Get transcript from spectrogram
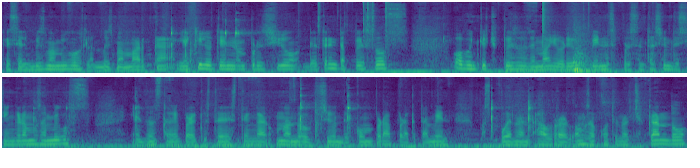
que es el mismo amigos, la misma marca. Y aquí lo tienen a un precio de 30 pesos o 28 pesos de mayoreo. Viene su presentación de 100 gramos amigos. Entonces también para que ustedes tengan una nueva opción de compra, para que también pues, puedan ahorrar. Vamos a continuar checando.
